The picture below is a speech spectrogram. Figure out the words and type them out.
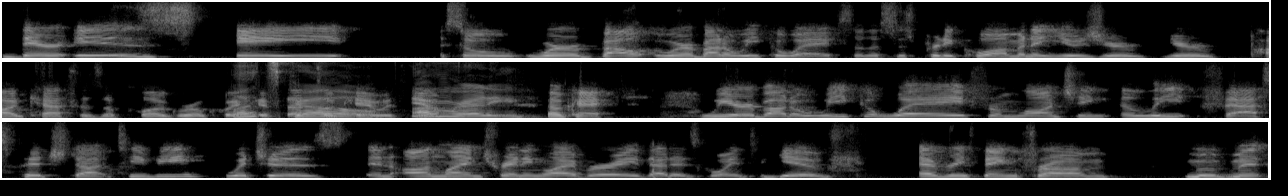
there is a so we're about we're about a week away. So this is pretty cool. I'm gonna use your your podcast as a plug real quick Let's if that's go. okay with you. I'm ready. Okay. We are about a week away from launching Elite elitefastpitch.tv, which is an online training library that is going to give everything from movement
